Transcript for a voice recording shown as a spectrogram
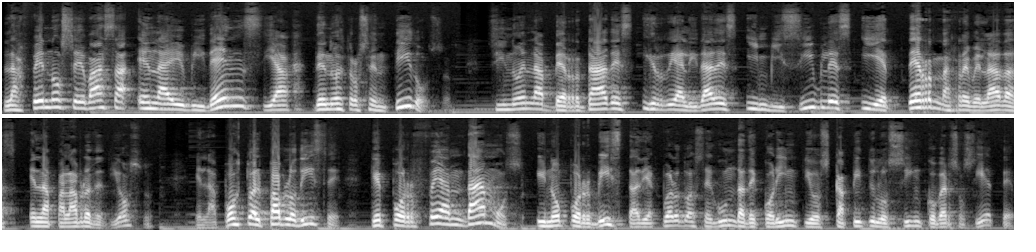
La fe no se basa en la evidencia de nuestros sentidos, sino en las verdades y realidades invisibles y eternas reveladas en la palabra de Dios. El apóstol Pablo dice que por fe andamos y no por vista, de acuerdo a 2 de Corintios capítulo 5 verso 7.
